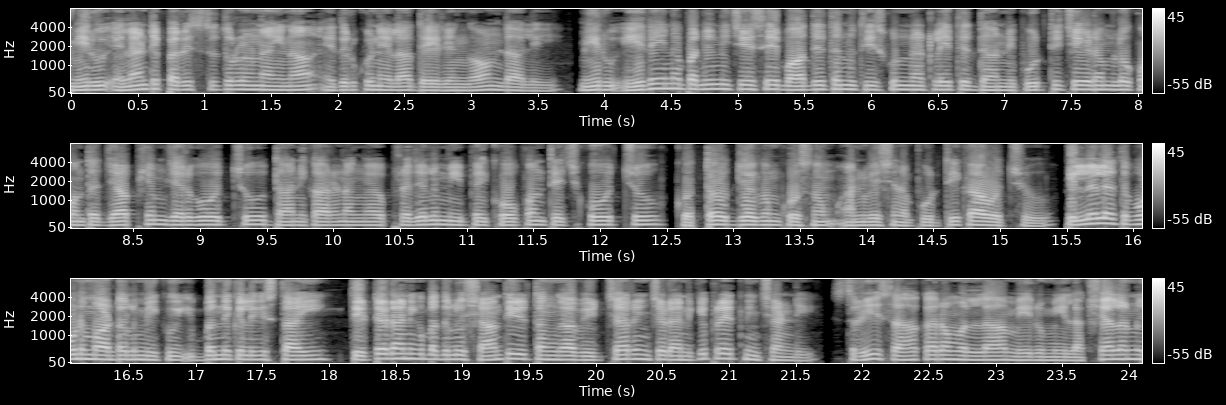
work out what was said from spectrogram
మీరు ఎలాంటి పరిస్థితులనైనా ఎదుర్కొనేలా ధైర్యంగా ఉండాలి. మీరు ఏదైనా పనిని చేసే బాధ్యతను తీసుకున్నట్లయితే దాన్ని పూర్తి చేయడంలో కొంత జాప్యం జరగవచ్చు. దాని కారణంగా ప్రజలు మీపై కోపం తెచ్చుకోవచ్చు. కొత్త ఉద్యోగం కోసం అన్వేషణ పూర్తి కావచ్చు. పిల్లల తప్పుడు మాటలు మీకు ఇబ్బంది కలిగిస్తాయి. తిట్టడానికి బదులు శాంతియుతంగా విచారించడానికి ప్రయత్నించండి. స్త్రీ సహకారం వల్ల మీరు మీ లక్ష్యాలను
